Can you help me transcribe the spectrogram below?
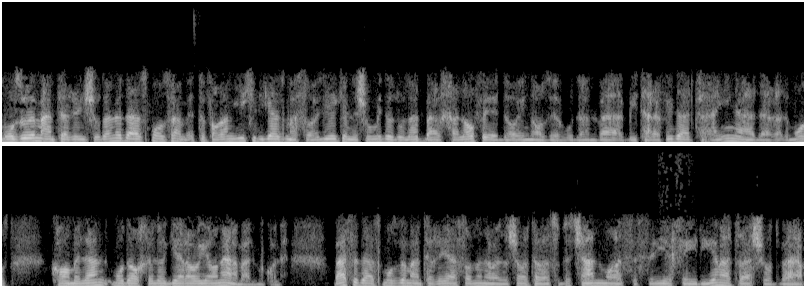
موضوع منطقی شدن دستمزد هم اتفاقا یکی دیگه از مسائلیه که نشون میده دولت برخلاف ادعای ناظر بودن و بیطرفی در تعیین حداقل مزد کاملا مداخله گرایانه عمل می‌کنه. بحث دستمزد منطقی از سال 94 توسط چند مؤسسه خیریه مطرح شد و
